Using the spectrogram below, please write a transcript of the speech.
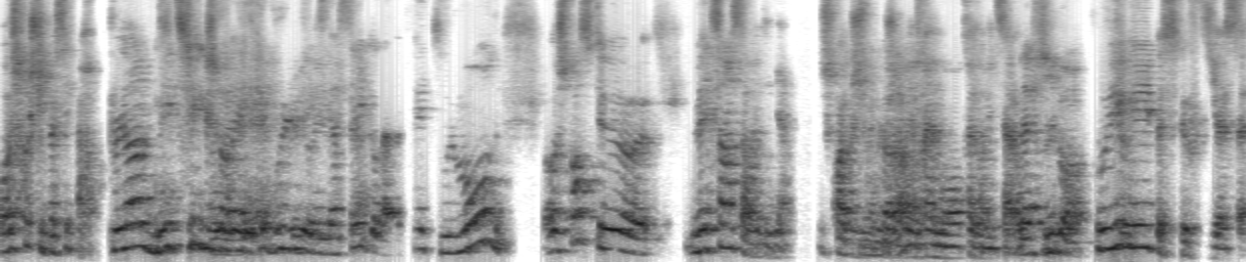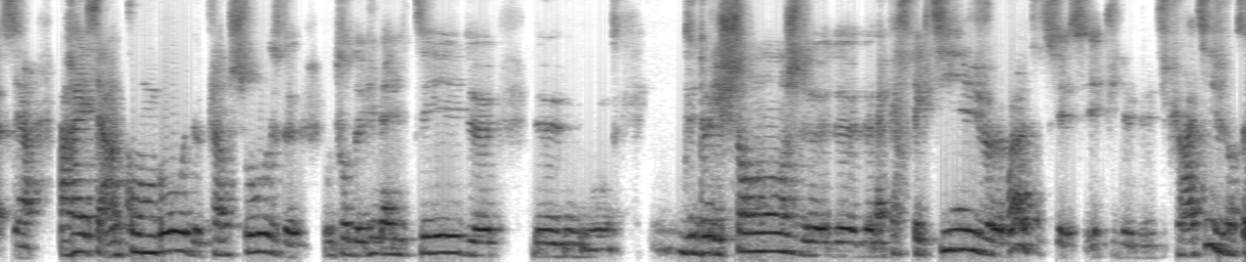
Oh, Je crois que je suis passée par plein de métiers que j'aurais voulu exercer, comme à peu près tout le monde. Oh, je pense que euh, médecin, ça aurait été bien. Je crois que j'avais vraiment très envie de ça. La fibre. Oui, oui, parce que c'est pareil, c'est un combo de plein de choses autour de l'humanité, de, de, de, l'échange, de, de, la perspective, voilà, tout et puis du curatif. Donc, ça,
